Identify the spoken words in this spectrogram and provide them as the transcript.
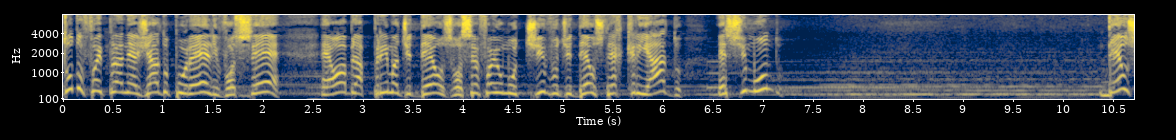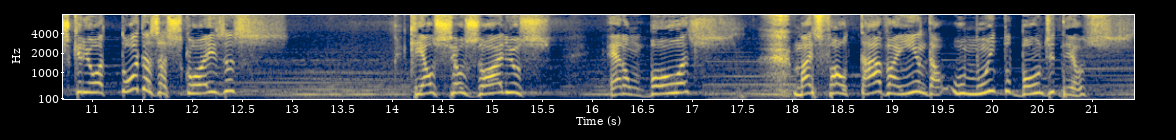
Tudo foi planejado por Ele. Você é obra-prima de Deus, você foi o motivo de Deus ter criado este mundo. Deus criou todas as coisas que aos seus olhos eram boas, mas faltava ainda o muito bom de Deus.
